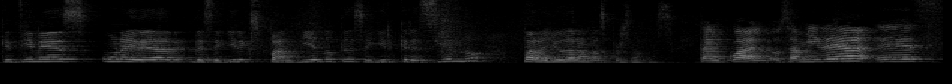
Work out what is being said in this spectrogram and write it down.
que tienes una idea de seguir expandiéndote, seguir creciendo para ayudar a más personas. Tal cual, o sea, mi idea es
